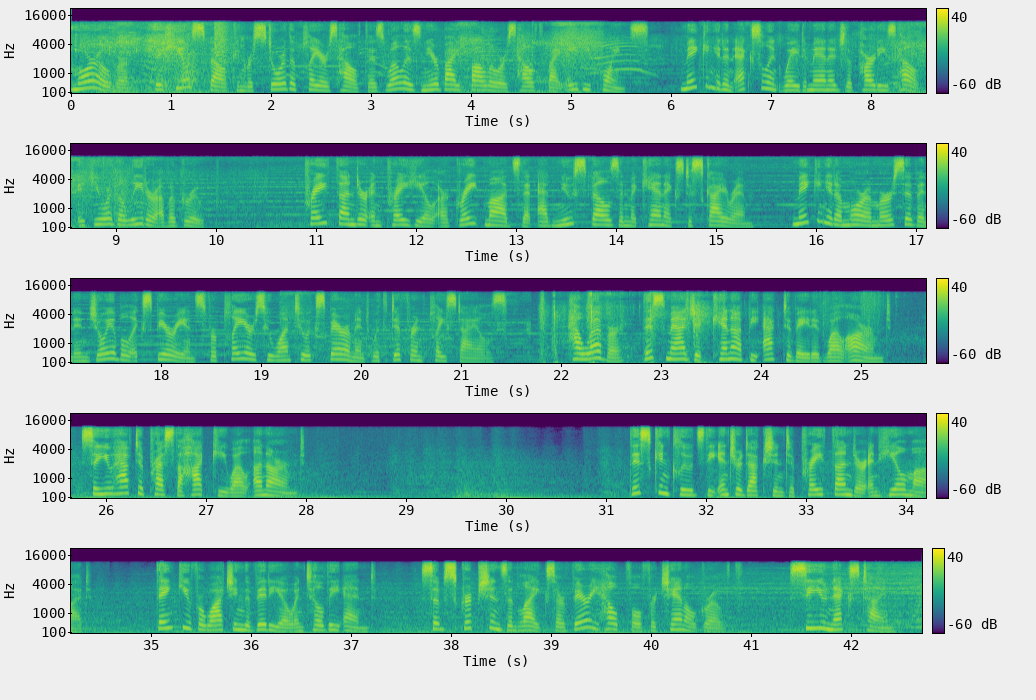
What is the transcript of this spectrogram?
Moreover, the heal spell can restore the player's health as well as nearby followers' health by 80 points, making it an excellent way to manage the party's health if you are the leader of a group. Pray Thunder and Pray Heal are great mods that add new spells and mechanics to Skyrim, making it a more immersive and enjoyable experience for players who want to experiment with different playstyles. However, this magic cannot be activated while armed, so you have to press the hotkey while unarmed. This concludes the introduction to Pray Thunder and Heal mod. Thank you for watching the video until the end. Subscriptions and likes are very helpful for channel growth. See you next time.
